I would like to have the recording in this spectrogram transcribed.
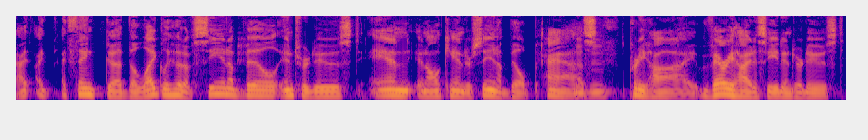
I, I think uh, the likelihood of seeing a bill introduced and, in all candor, seeing a bill pass mm-hmm. is pretty high, very high to see it introduced,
